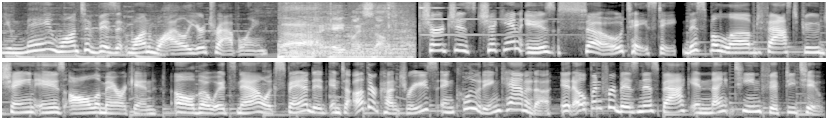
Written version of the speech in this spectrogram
you may want to visit one while you're traveling. Ah, I hate myself. Church's chicken is so tasty. This beloved fast food chain is all American, although it's now expanded into other countries, including Canada. It opened for business back in 1952.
